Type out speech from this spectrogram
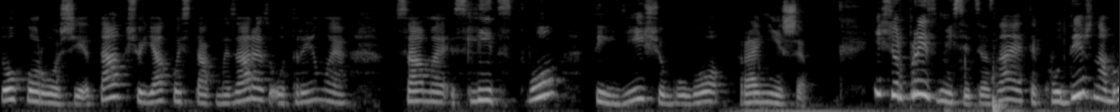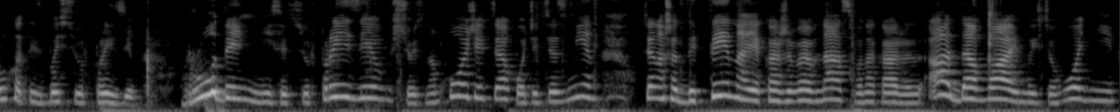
то хороші. Так, що якось так ми зараз отримуємо саме слідство тих дій, що було раніше. І сюрприз місяця, знаєте, куди ж нам рухатись без сюрпризів? Грудень, місяць сюрпризів, щось нам хочеться, хочеться змін. Це наша дитина, яка живе в нас, вона каже: А давай ми сьогодні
